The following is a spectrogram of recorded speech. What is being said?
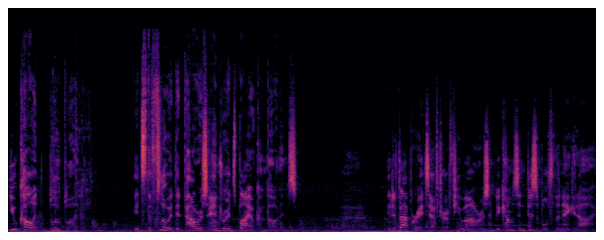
You call it blue blood. It's the fluid that powers androids' biocomponents. It evaporates after a few hours and becomes invisible to the naked eye.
